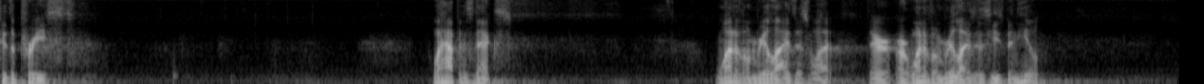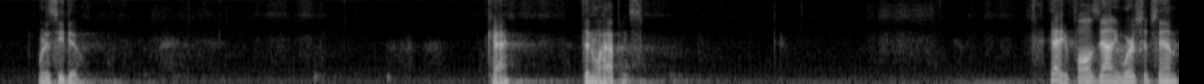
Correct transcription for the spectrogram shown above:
to the priest. What happens next? One of them realizes what? There, or one of them realizes he's been healed. What does he do? Okay? Then what happens? Yeah, he falls down, he worships him,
